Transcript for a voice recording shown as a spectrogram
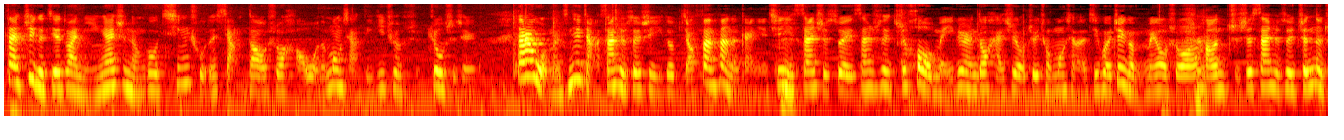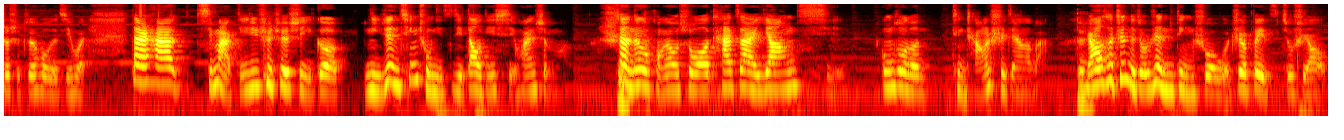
在这个阶段你应该是能够清楚的想到说，好，我的梦想的的确是就是这个。当然，我们今天讲的三十岁是一个比较泛泛的概念。其实你三十岁、三十岁之后，每一个人都还是有追求梦想的机会。这个没有说好像只是三十岁真的就是最后的机会。但是它起码的的确确是一个你认清楚你自己到底喜欢什么。像你那个朋友说，他在央企工作了挺长时间了吧？对。然后他真的就认定说，我这辈子就是要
